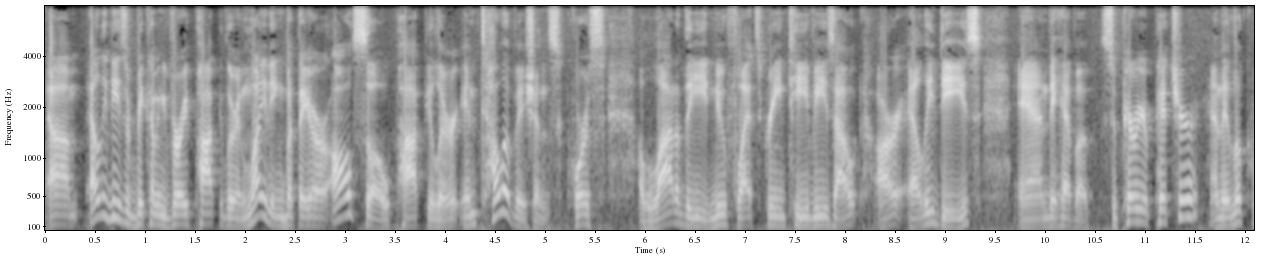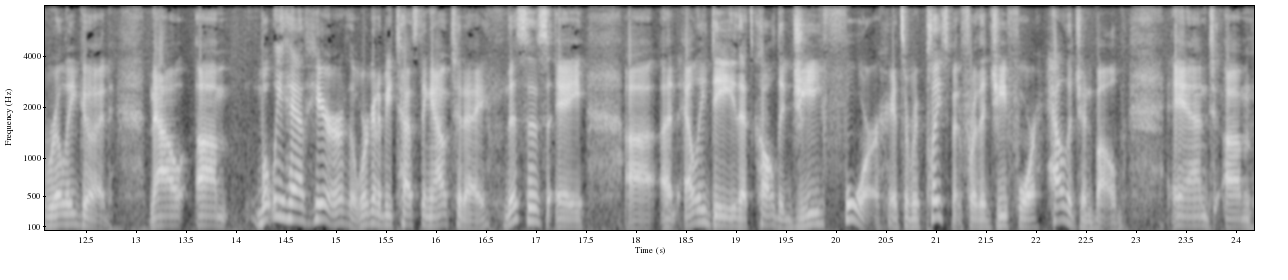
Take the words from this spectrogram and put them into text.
Um, LEDs are becoming very popular in lighting, but they are also popular in televisions. Of course, a lot of the new flat screen TVs out are LEDs, and they have a superior picture and they look really good. Now, um, what we have here that we're going to be testing out today, this is a uh, an LED that's called a G4. It's a replacement for the G4 halogen bulb, and um,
